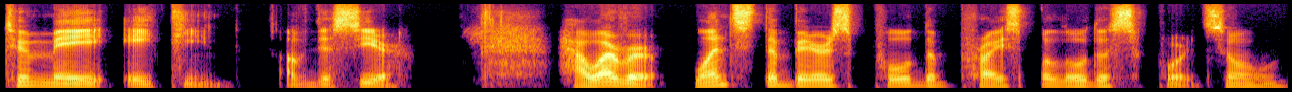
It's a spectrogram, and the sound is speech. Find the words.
to May 18 of this year. However, once the bears pulled the price below the support zone,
